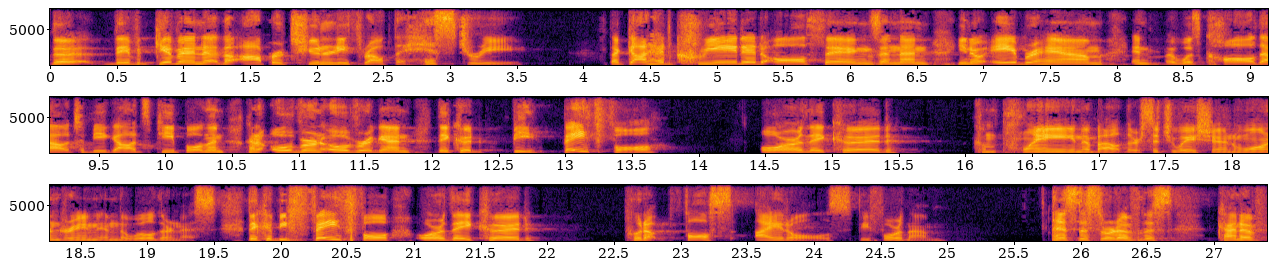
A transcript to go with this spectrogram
the, they've given the opportunity throughout the history that God had created all things, and then you know Abraham and was called out to be God's people, and then kind of over and over again they could be faithful, or they could complain about their situation wandering in the wilderness. They could be faithful or they could put up false idols before them. And it's this sort of this kind of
